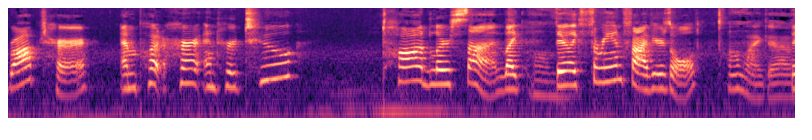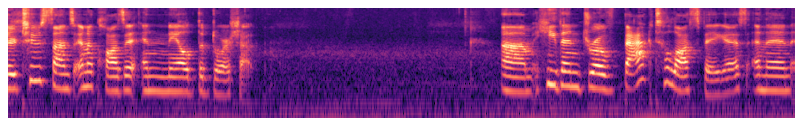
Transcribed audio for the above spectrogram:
robbed her, and put her and her two toddler son, like they're like three and five years old, Oh my gosh. their two sons in a closet and nailed the door shut. Um, he then drove back to Las Vegas and then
